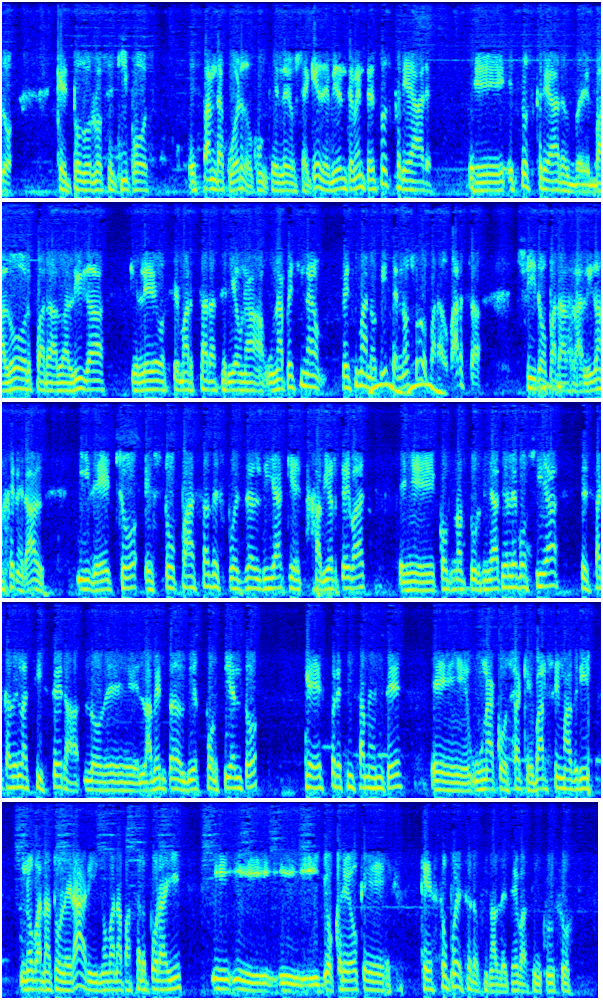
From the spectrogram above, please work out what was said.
que todos los equipos están de acuerdo con que Leo se quede. Evidentemente, esto es crear, eh, esto es crear eh, valor para la liga. Que Leo se marchara sería una, una pésima, pésima noticia, no solo para el Barça, sino para la liga en general. Y de hecho, esto pasa después del día que Javier Tebas, eh, con nocturnidad y alevosía, se saca de la chistera lo de la venta del 10%, que es precisamente eh, una cosa que Barça y Madrid no van a tolerar y no van a pasar por ahí. Y, y- yo creo que, que esto puede ser el final de Tebas incluso.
